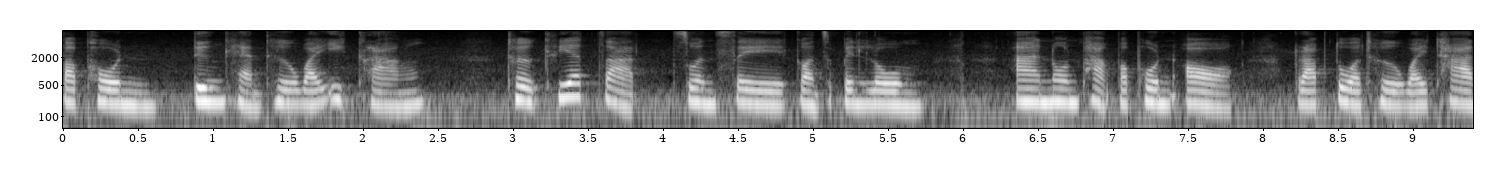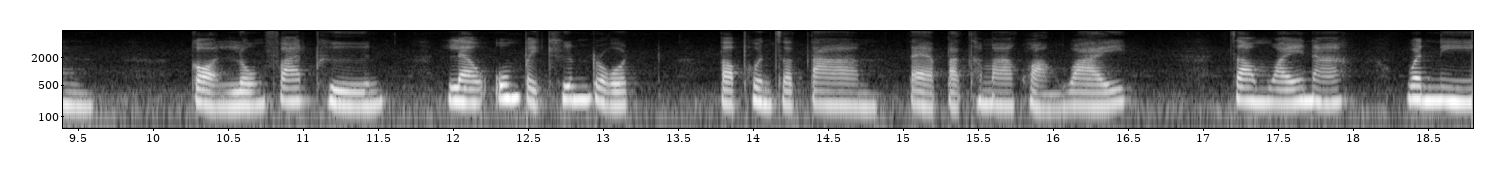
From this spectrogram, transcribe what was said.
ประพลดึงแขนเธอไว้อีกครั้ง เธอเครียดจัด ส่วนเซก่อนจะเป็นลม อานนท์ผลักประพลออก รับตัวเธอไว้ทัน ก่อนล้มฟาดพื้น แล้วอุ้มไปขึ้นรถ ประพลจะตาม แต่ปัทมาขวางไว้ จำไว้นะ วันนี้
